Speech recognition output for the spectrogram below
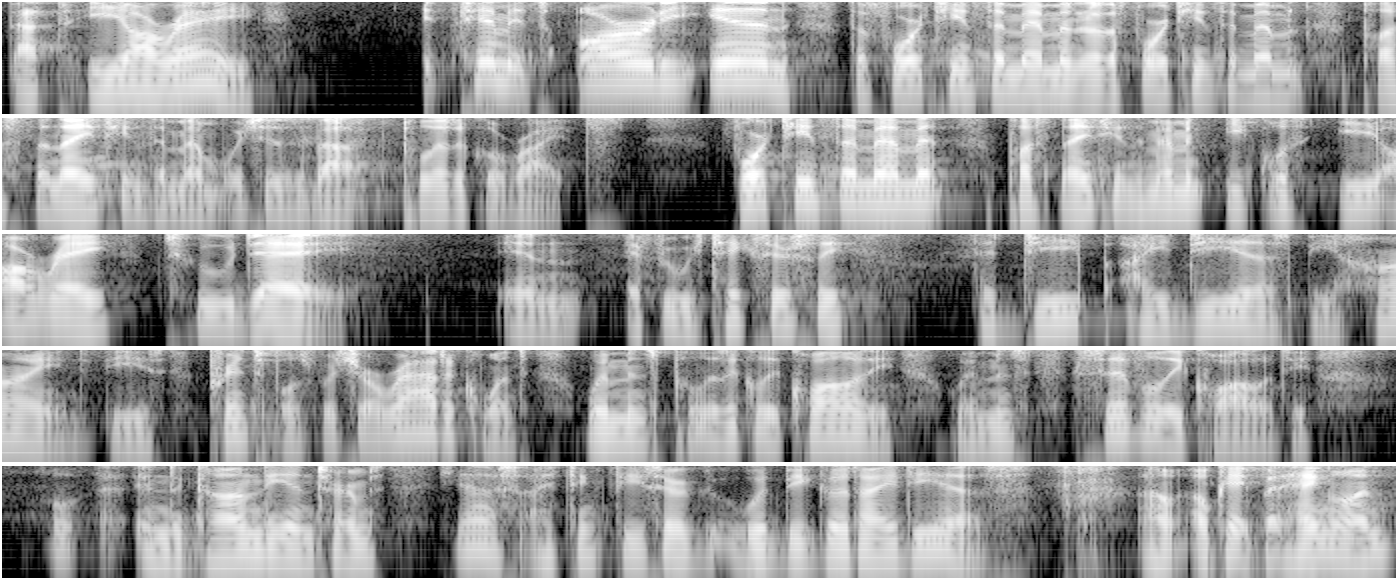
that's ERA. It, Tim, it's already in the 14th Amendment or the 14th Amendment plus the 19th Amendment, which is about political rights. 14th Amendment plus 19th Amendment equals ERA today. In if we take seriously the deep ideas behind these principles, which are radical ones, women's political equality, women's civil equality. Oh, in the Gandhian terms, yes, I think these are would be good ideas. Uh, okay, but hang on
